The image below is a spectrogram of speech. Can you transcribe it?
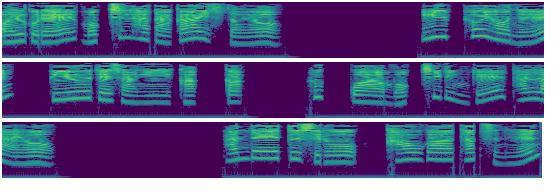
얼굴에 먹칠하다가 있어요. 이 표현은 비유 대상이 각각 흙과 먹칠인 게 달라요. 반대의 뜻으로 가오가 다스는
